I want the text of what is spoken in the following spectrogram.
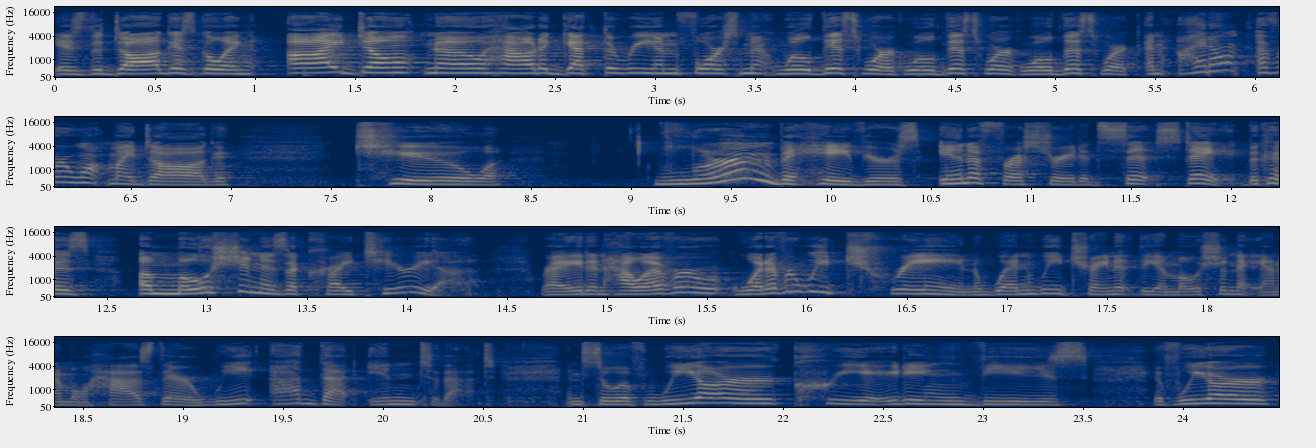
Is the dog is going i don't know how to get the reinforcement. Will this work? Will this work? Will this work? And i don't ever want my dog to learn behaviors in a frustrated state because emotion is a criteria right? And however whatever we train when we train it the emotion the animal has there we add that into that. And so if we are creating these if we are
